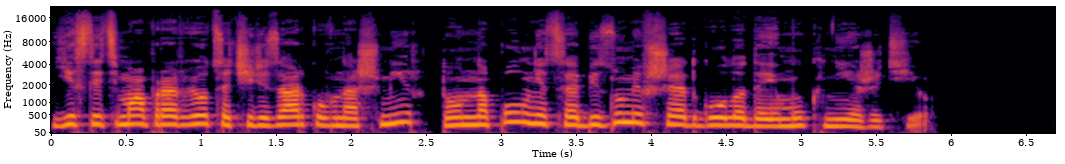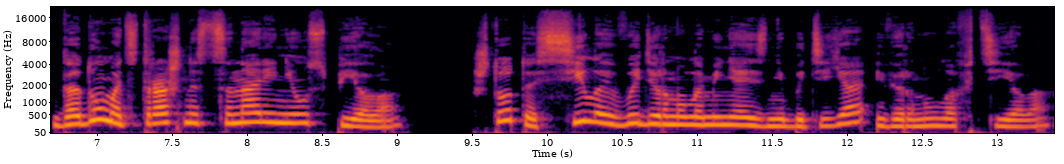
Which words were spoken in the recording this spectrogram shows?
Если тьма прорвется через арку в наш мир, то он наполнится обезумевшей от голода и мук нежитью. Додумать страшный сценарий не успела. Что-то с силой выдернуло меня из небытия и вернуло в тело.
